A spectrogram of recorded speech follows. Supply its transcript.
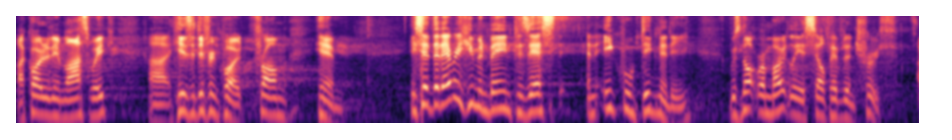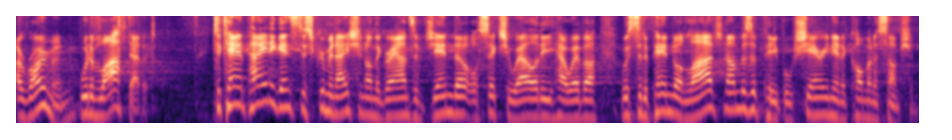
I quoted him last week. Uh, here's a different quote from him. He said that every human being possessed an equal dignity was not remotely a self evident truth. A Roman would have laughed at it. To campaign against discrimination on the grounds of gender or sexuality, however, was to depend on large numbers of people sharing in a common assumption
